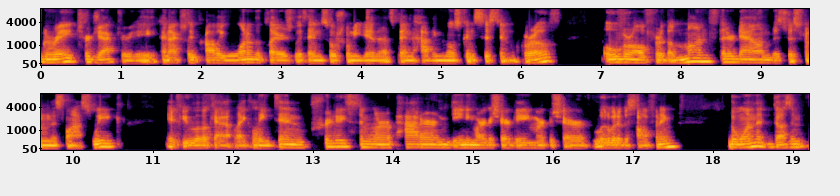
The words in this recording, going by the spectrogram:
great trajectory, and actually probably one of the players within social media that's been having the most consistent growth. Overall, for the month, they're down, but it's just from this last week. If you look at like LinkedIn, pretty similar pattern, gaining market share, gaining market share, a little bit of a softening. The one that doesn't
